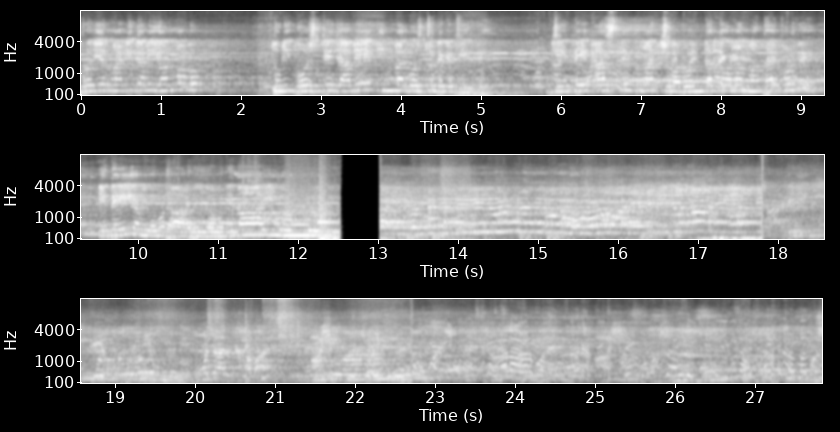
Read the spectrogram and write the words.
ব্রজের মাটিতে আমি জন্মাবো। তুমি গোষ্ঠে যাবে কিংবা গোষ্ঠ থেকে ফিরবে। যেতে আসতে তোমার চরণটা তো আমার মাথায় পড়বে। এতেই আমি উদ্ধার হয়ে যাব। মজার খাবার। আশিক জয়গুরু 最後だ。あと3万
